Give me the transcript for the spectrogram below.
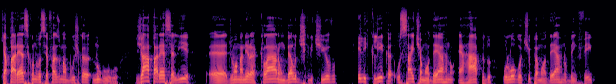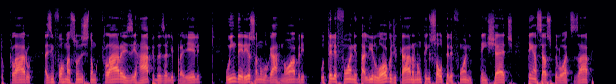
que aparece quando você faz uma busca no Google. Já aparece ali é, de uma maneira clara, um belo descritivo. Ele clica, o site é moderno, é rápido, o logotipo é moderno, bem feito, claro, as informações estão claras e rápidas ali para ele. O endereço é num lugar nobre, o telefone está ali logo de cara, não tem só o telefone, tem chat, tem acesso pelo WhatsApp,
